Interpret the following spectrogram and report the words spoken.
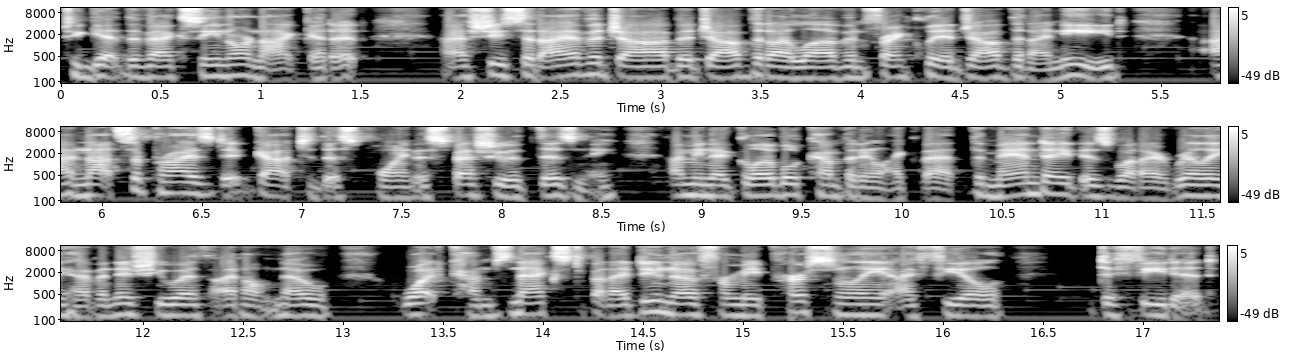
to get the vaccine or not get it. Uh, she said, "I have a job, a job that I love, and frankly, a job that I need. I'm not surprised it got to this point, especially with Disney. I mean, a global company like that. The mandate is what I really have an issue with. I don't know what comes next, but I do know for me personally, I feel defeated."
